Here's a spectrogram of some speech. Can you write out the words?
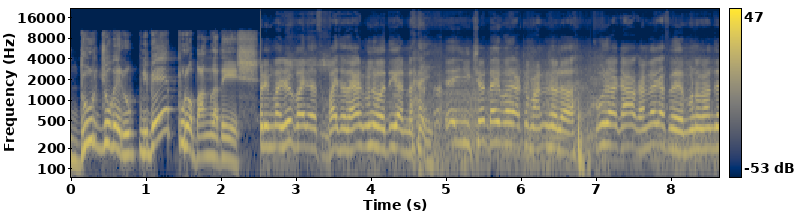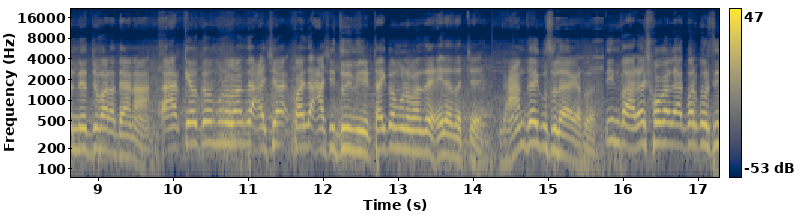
দুর্যোগে রূপ নিবে পুরো বাংলাদেশ। বাইরে- কোনো অধিকার নাই। এই রিক্সার ড্রাইভার একটা মানুষ হলো, পুরা গাঁও ঘামে গেছে মনোগঞ্জের ন্যায্য ভাড়া দেয় না। আর কেউ কেউ মনোগঞ্জে আইসা কয় যে আসি দুই মিনিট, তাই কেউ মনোগঞ্জে হেরে যাচ্ছে। ঘাম দিয়ে গুসুল হয়ে গেছে। তিনবার ওই সকালে একবার করছি,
